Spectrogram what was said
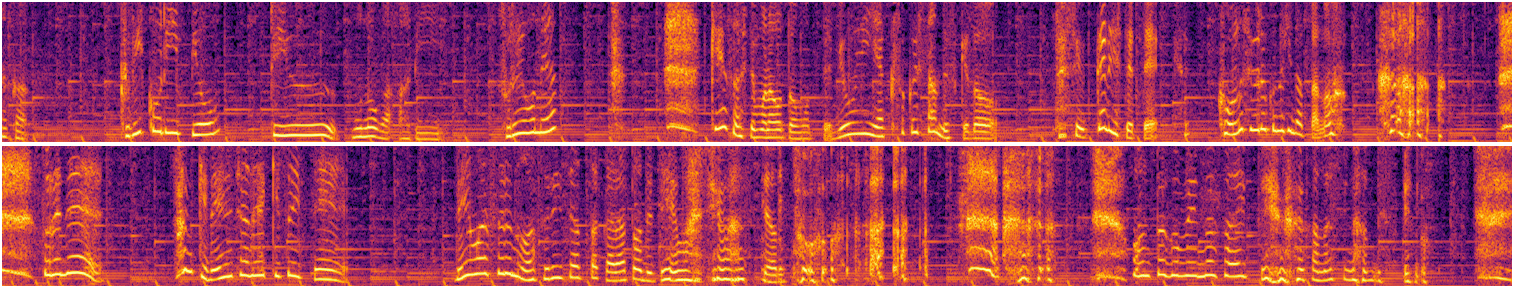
なんか首こり病っていうものがありそれをね 検査してもらおうと思って病院約束したんですけど私うっかりしててこの収録の日だったの。それでさっき電車で気づいて電話するの忘れちゃったから後で電話しますちゃんと。本当ごめんなさいっていう話なんですけど。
